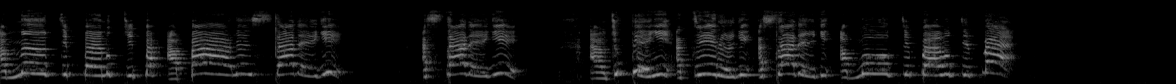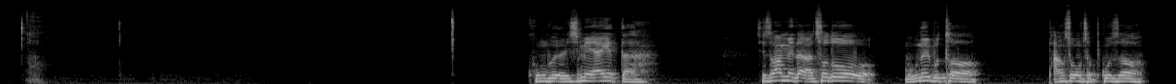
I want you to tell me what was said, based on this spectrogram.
아 묵지빠 묵지빠 아빠는 싸대기 아 싸대기 아 죽팽이 아 찌르기 아 싸대기 아 묵지빠 묵지빠 공부 열심히 해야겠다. 죄송합니다. 저도 오늘부터 방송 접고서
